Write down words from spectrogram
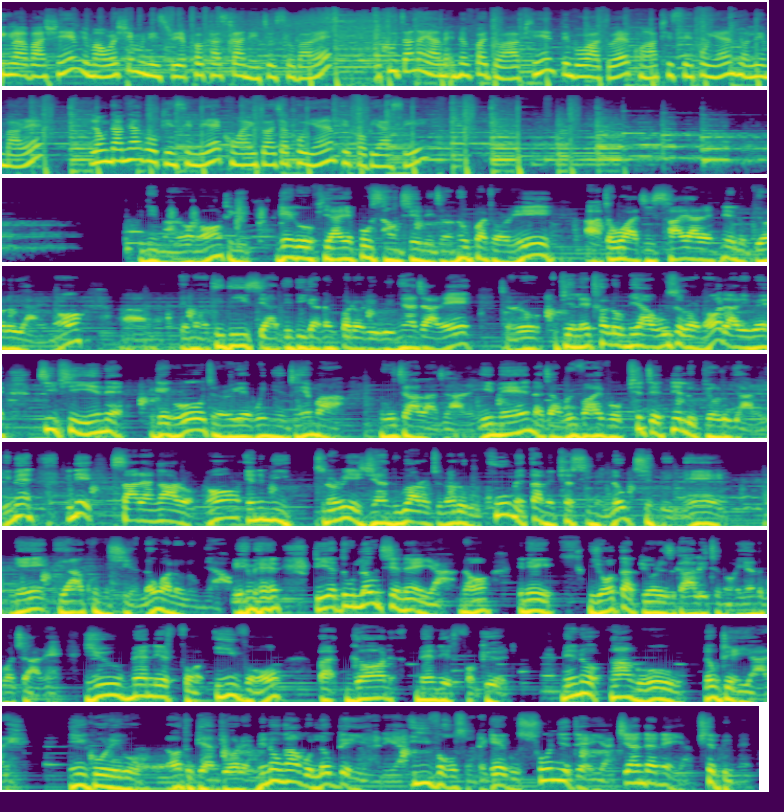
င်္ဂလာပါရှင်မြန်မာ Worship Ministry ရဲ့ podcast ကနေကြိုဆိုပါရစေ။အခုကြားနိုင်ရမယ့်နှုတ်ပတ်တော်အဖြစ်သင်ပေါ်အပ်ွယ်ခွန်အားဖြစ်စေဖို့ယံမျှဝင့်ပါရစေ။လုံတာများကိုပြင်ဆင်လက်ခွန်အားယူကြားချက်ဖို့ယံဖိတ်ခေါ်ပါရစေ။ဒီနေ့မှာတော့ဒီတကယ်ကိုဖခင်ရဲ့ပို့ဆောင်ခြင်းတွေကျွန်တော်နှုတ်ပတ်တော်တွေ အာတဝါကြီးစားရတဲ့နှစ်လို့ပြောလို့ရတယ်နော်အာတင်တော့အတီးတီးဆရာအတီးတီးကတော့ပတ်တော်တွေဝေမျှကြတယ်ကျွန်တော်တို့အပြင်လဲထွက်လို့မရဘူးဆိုတော့နော်ဒါတွေပဲကြည်ဖြစ်ရင်းနဲ့တကယ်ကိုကျွန်တော်တို့ရဲ့ဝိညာဉ်ထဲမှာလို့ကြလာကြတယ်အာမင်ဒါကြောင့် revival ဖြစ်တဲ့နှစ်လို့ပြောလို့ရတယ်အာမင်ဒီနေ့စာတန်ကတော့နော် enemy ကျွန်တော်တို့ရဲ့ရန်သူကတော့ကျွန်တော်တို့ကိုခိုးမယ်တတ်မယ်ဖျက်ဆီးမယ်လှုပ်ချင်ပေမဲ့ နေ့ဘုရားအခွင့်မရှိရင်လုံးဝလုံးလုံးမရဘူးအာမင်ဒီရသူလှုပ်ချင်တဲ့အရာเนาะဒီနေ့ယောသတ်ပြောတဲ့စကားလေးကျွန်တော်အရင်သဘောကျတယ် you meant it for evil but god meant it for good မင်းတို့ငါ့ကိုလှုပ်တဲ့အရာတွေ ညီကိုတွေကိုနော်သူပြန်ပြောတယ်မင်းတို့ငါ့ကိုလှုပ်တဲ့အရာတွေက evil ဆိုတကယ်ကိုဆိုးညစ်တဲ့အရာကြမ်းတမ်းတဲ့အရာဖြစ်ပေမဲ့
